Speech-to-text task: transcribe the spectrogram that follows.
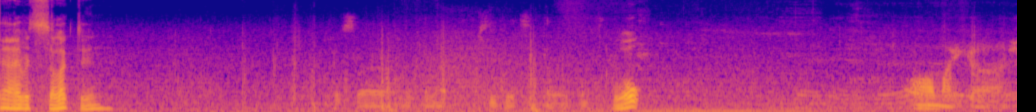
Yeah, I have it selected. Just uh, look up, see if it's the right thing. Whoa. Oh my gosh.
